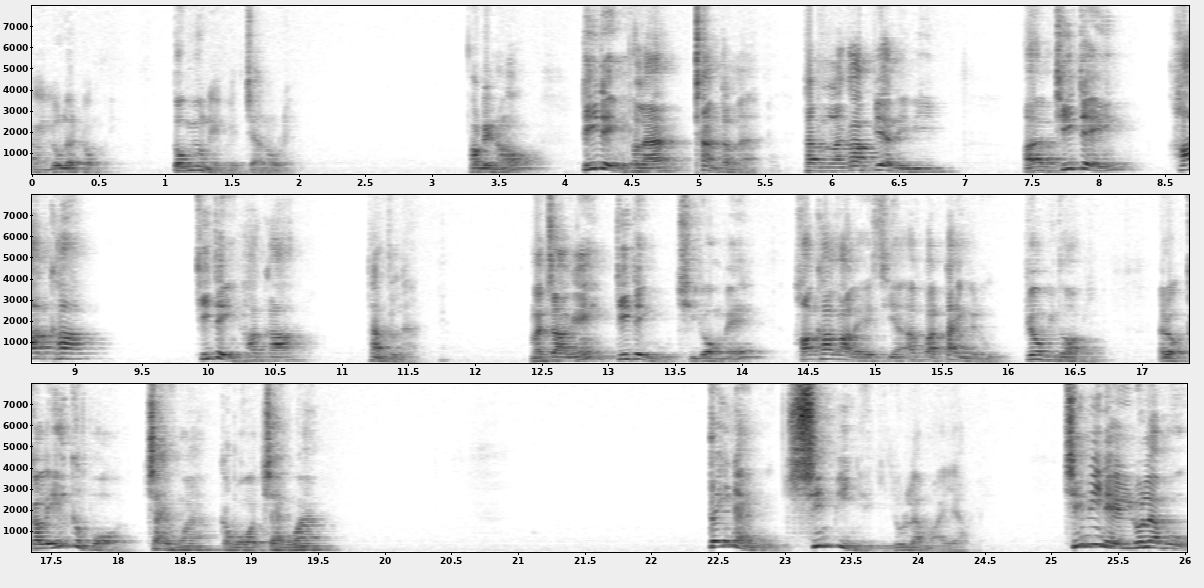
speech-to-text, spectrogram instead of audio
ခင်လွတ်လပ်တော့မယ်သုံးမျိုးနေပဲကြံတော့တယ်ဟုတ်တယ်နော်တီးတိမ်ဖလန်ထန်တလန်ထန်တလန်ကပြက်နေပြီဟာတီးတိမ်ဟာခါတီးတိမ်ဟာခါထန်တလန်မကြခင်တီးတိမ်ကိုခြီတော့မယ် ဟာခါကလည်း CNF ကတိုက်မယ်လို့ပြောပြီးသွားပြီအဲ့တော့ကလေးကပေါ်ဂျိုင်ဝမ်ကပေါ်ဂျိုင်ဝမ်တိတ်နိုင်မှုချင်းပြည်နယ်ကြီးလွတ်လပ်မှရမယ်ချင်းပြည်နယ်လွတ်လပ်ဖို့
